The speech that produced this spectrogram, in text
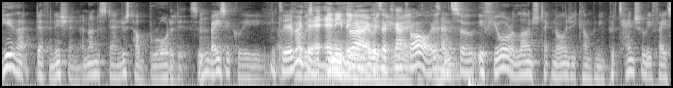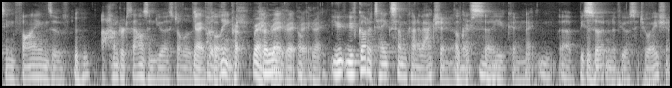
hear that definition and understand just how broad it is. It basically uh, It's covers everything. A- anything and right. It's a catch-all, isn't and it? so, if you're a large technology company potentially facing fines of Mm-hmm. a hundred thousand US dollars right, per link, per- right, Per right, link, right, right, okay. right. you, you've got to take some kind of action Okay. Mm-hmm. unless uh, you can Right. uh, be certain of your situation.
